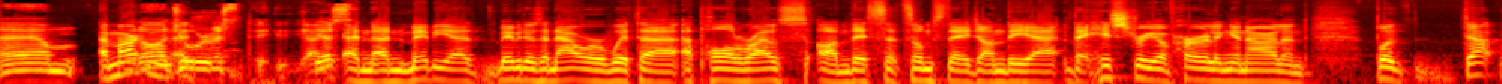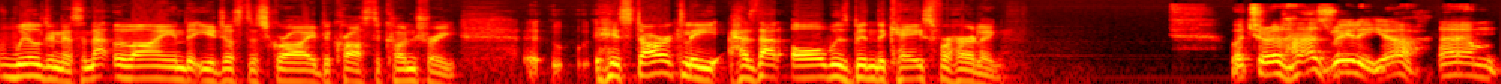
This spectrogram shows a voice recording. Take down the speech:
Um, and Martin, uh, yes? and and maybe uh, maybe there's an hour with uh, a Paul Rouse on this at some stage on the uh, the history of hurling in Ireland. But that wilderness and that line that you just described across the country, uh, historically, has that always been the case for hurling? Well, sure, it has really, yeah. Um,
